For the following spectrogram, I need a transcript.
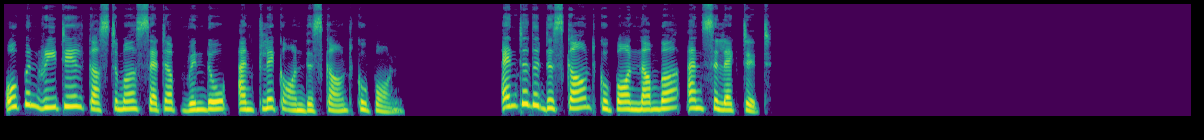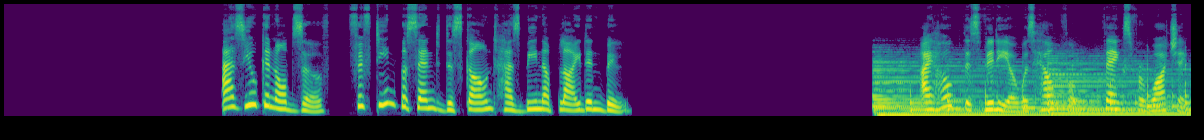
open Retail Customer Setup window and click on Discount Coupon. Enter the discount coupon number and select it. As you can observe, 15% discount has been applied in bill. I hope this video was helpful. Thanks for watching.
